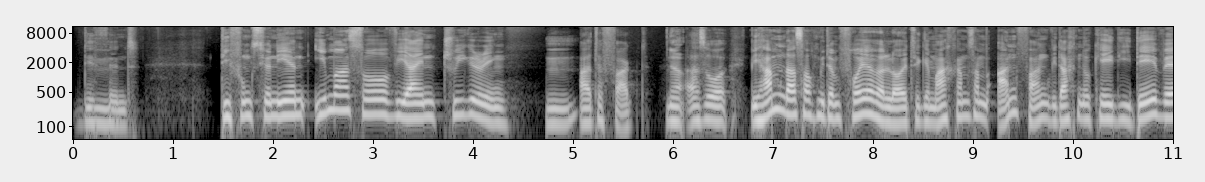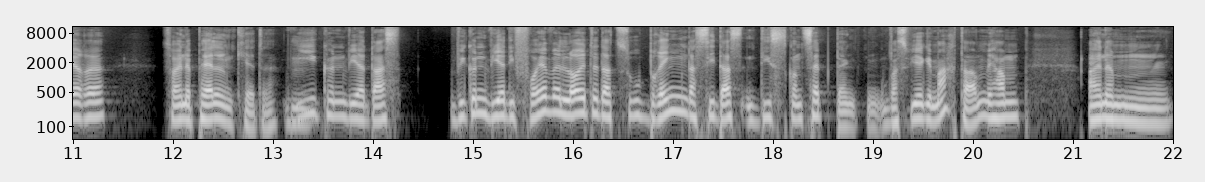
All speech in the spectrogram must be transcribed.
die Mhm. sind, die funktionieren immer so wie ein Triggering-Artefakt. Mhm. Ja. Also wir haben das auch mit den Feuerwehrleuten gemacht, haben es am Anfang, wir dachten, okay, die Idee wäre so eine Perlenkette. Wie Mhm. können wir das, wie können wir die Feuerwehrleute dazu bringen, dass sie das in dieses Konzept denken? Was wir gemacht haben, wir haben einem,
